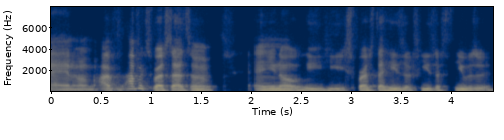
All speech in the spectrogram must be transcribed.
and um, I've I've expressed that to him, and you know, he he expressed that he's a he's a he was a,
